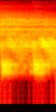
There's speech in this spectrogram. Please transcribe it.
Música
